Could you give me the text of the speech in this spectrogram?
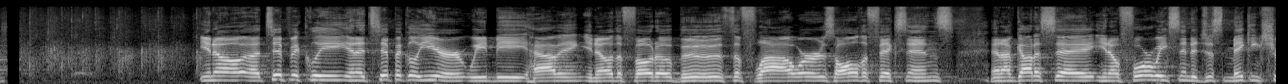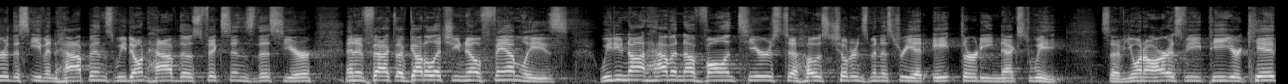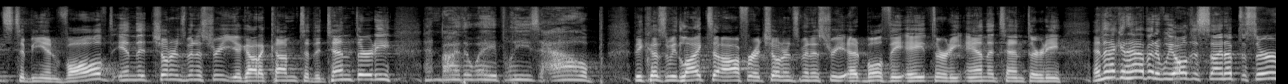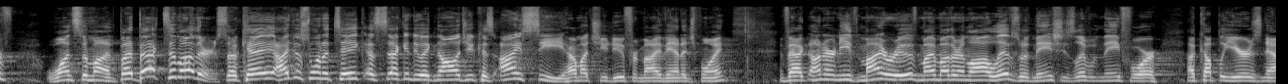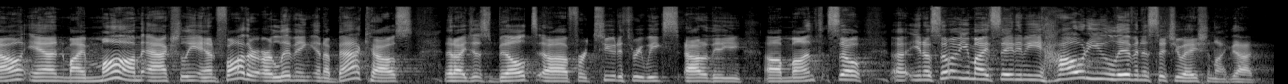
You know, uh, typically in a typical year, we'd be having, you know, the photo booth, the flowers, all the fixins. And I've got to say, you know, four weeks into just making sure this even happens, we don't have those fixins this year. And in fact, I've got to let you know, families, we do not have enough volunteers to host children's ministry at 8:30 next week. So if you want to RSVP your kids to be involved in the children's ministry, you got to come to the 10:30. And by the way, please help because we'd like to offer a children's ministry at both the 8:30 and the 10:30. And that can happen if we all just sign up to serve once a month. But back to mothers, okay? I just want to take a second to acknowledge you because I see how much you do from my vantage point. In fact, underneath my roof, my mother in law lives with me. She's lived with me for a couple years now. And my mom, actually, and father are living in a back house that I just built uh, for two to three weeks out of the uh, month. So, uh, you know, some of you might say to me, How do you live in a situation like that?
